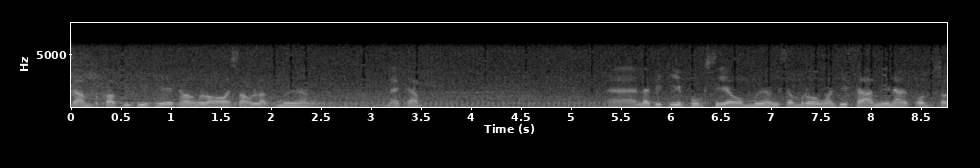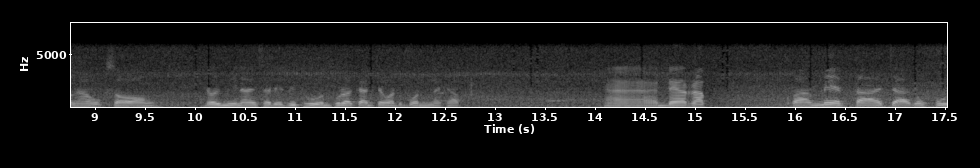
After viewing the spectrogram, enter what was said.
กรัมประกอบพิธีเททองหล่อเสาหลักเมืองนะครับและพิธีผูกเสี่ยวเมืองสำโรงวันที่ 3 มีนาคม 2562 โดยมีนายเสด็จวิทูลผู้ราชการจังหวัดบลนะครับได้รับความเมตตาจากหลวงปู่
